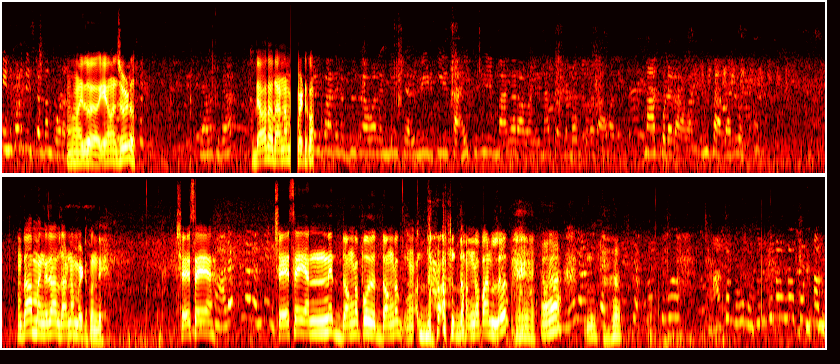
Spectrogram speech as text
నేను కూడా తీసుకెళ్తాను కూడా. ఇదిగో ఏమో చూడు. దేవత దండం పెట్టుకో. దా మంగజాల దండం పెట్టుకుంది. చేసే చేసే అన్ని దొంగ పూ దొంగ దొంగ పనులు ఆ, నాకు నువ్వు ముసురుకున్నావు అనుకుంటున్నాను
